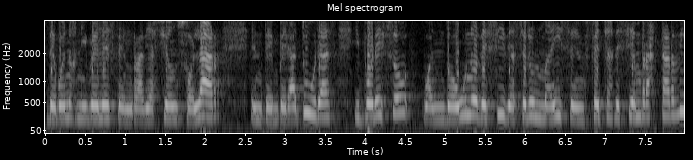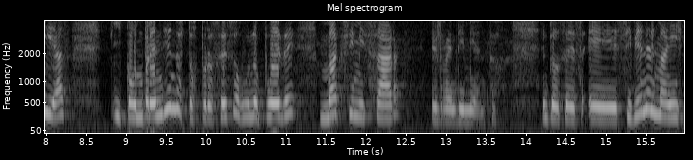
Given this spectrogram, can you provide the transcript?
de buenos niveles en radiación solar, en temperaturas, y por eso cuando uno decide hacer un maíz en fechas de siembras tardías y comprendiendo estos procesos uno puede maximizar el rendimiento. Entonces, eh, si bien el maíz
